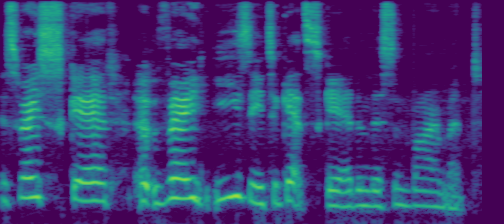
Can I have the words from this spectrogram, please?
it's very scared, uh, very easy to get scared in this environment.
